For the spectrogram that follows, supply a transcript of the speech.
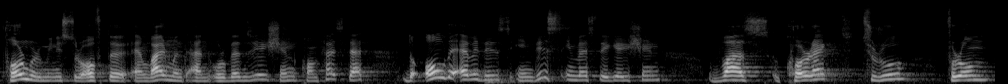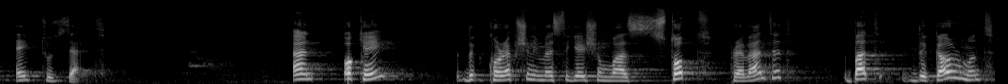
former minister of the environment and urbanization confessed that the, all the evidence in this investigation was correct, true, from A to Z. And okay, the corruption investigation was stopped, prevented, but the government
